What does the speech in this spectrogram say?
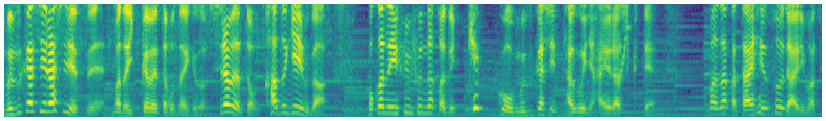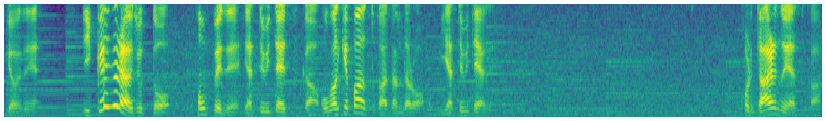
難しいらしいですね。まだ一回もやったことないけど、調べたとカードゲームが、他の FF の中で結構難しい類に入るらしくて。まあなんか大変そうではありますけどね。一回ぐらいはちょっと、本編でやってみたいっつか、おまけパートとかなんだろう、やってみたいよね。これ誰のやつか？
